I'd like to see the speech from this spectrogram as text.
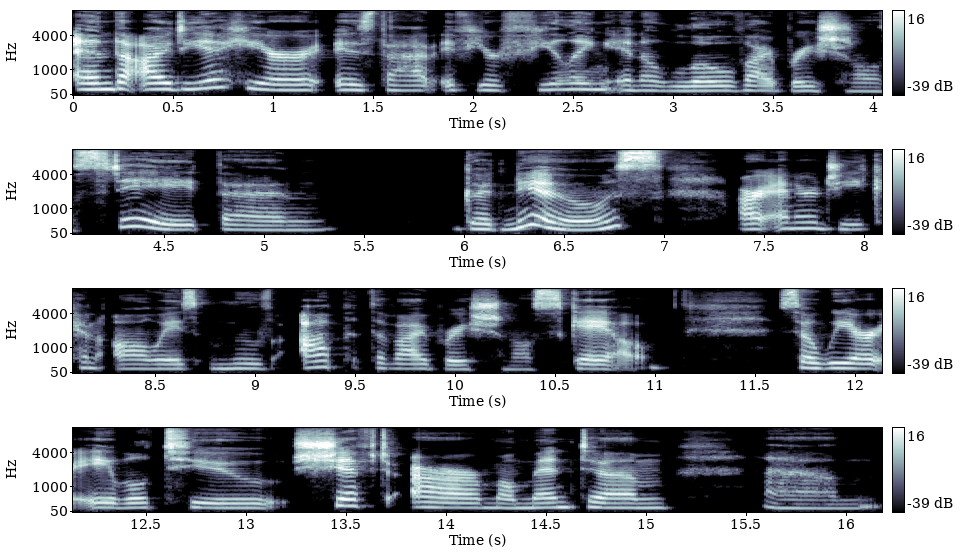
And the idea here is that if you're feeling in a low vibrational state, then good news, our energy can always move up the vibrational scale. So we are able to shift our momentum um,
